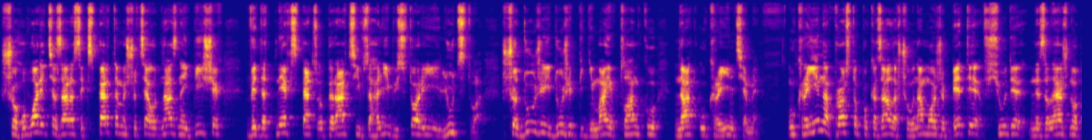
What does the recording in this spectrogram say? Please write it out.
що говориться зараз експертами, що це одна з найбільших видатних спецоперацій взагалі в історії людства, що дуже і дуже піднімає планку над українцями. Україна просто показала, що вона може бити всюди, незалежно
